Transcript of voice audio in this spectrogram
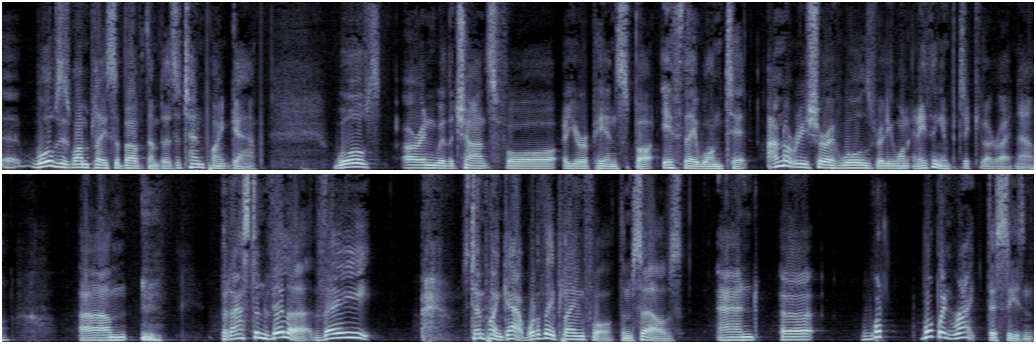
uh, Wolves is one place above them. But there's a ten point gap. Wolves are in with a chance for a European spot if they want it. I'm not really sure if Wolves really want anything in particular right now. Um, but Aston Villa, they it's ten point gap. What are they playing for themselves? And uh, what what went right this season?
